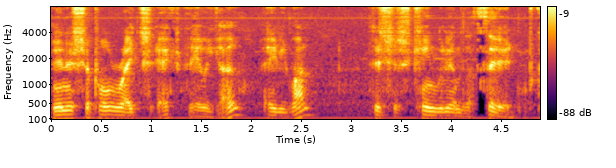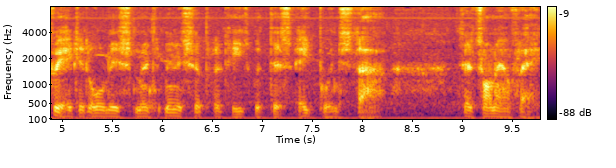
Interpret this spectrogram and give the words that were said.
Municipal Rates Act, there we go, 81. This is King William III created all these municipalities with this eight-point star that's on our flag.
